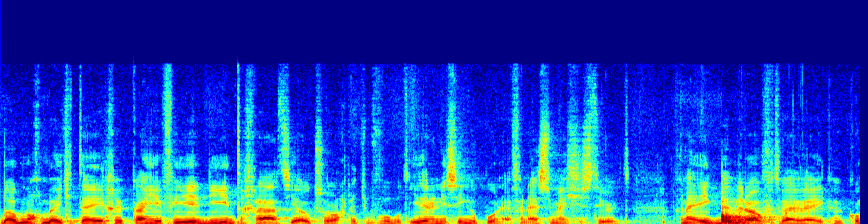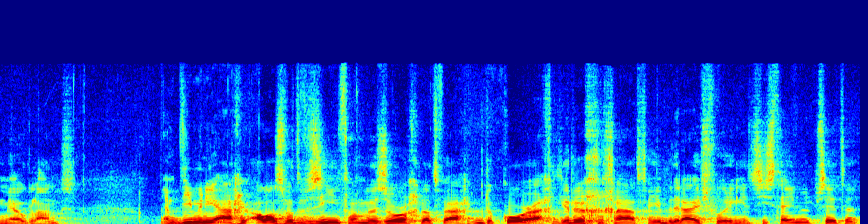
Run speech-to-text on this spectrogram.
loopt nog een beetje tegen. Kan je via die integratie ook zorgen dat je bijvoorbeeld iedereen in Singapore even een sms'je stuurt. Van nee, ik ben er over twee weken, kom je ook langs. En op die manier eigenlijk alles wat we zien van we zorgen dat we eigenlijk de core, eigenlijk je ruggengraat van je bedrijfsvoering in het systeem hebben zitten.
